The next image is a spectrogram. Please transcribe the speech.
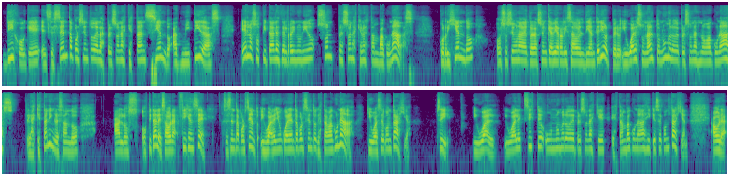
dijo que el 60% de las personas que están siendo admitidas en los hospitales del Reino Unido son personas que no están vacunadas, corrigiendo o sea una declaración que había realizado el día anterior, pero igual es un alto número de personas no vacunadas las que están ingresando a los hospitales. Ahora, fíjense, 60%, igual hay un 40% que está vacunada, que igual se contagia. Sí, igual, igual existe un número de personas que están vacunadas y que se contagian. Ahora,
